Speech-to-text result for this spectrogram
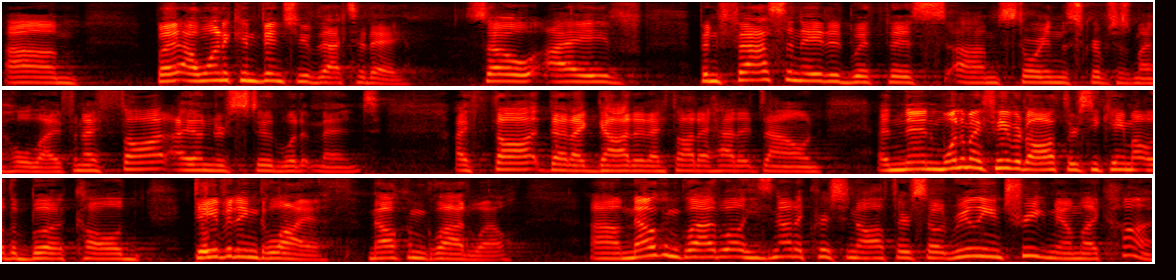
Um, but I want to convince you of that today. So I've been fascinated with this um, story in the scriptures my whole life, and I thought I understood what it meant. I thought that I got it. I thought I had it down. And then one of my favorite authors, he came out with a book called David and Goliath, Malcolm Gladwell. Uh, Malcolm Gladwell, he's not a Christian author, so it really intrigued me. I'm like, huh,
